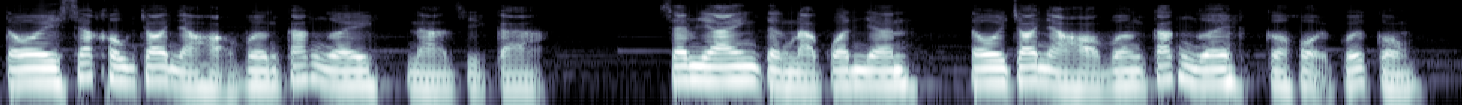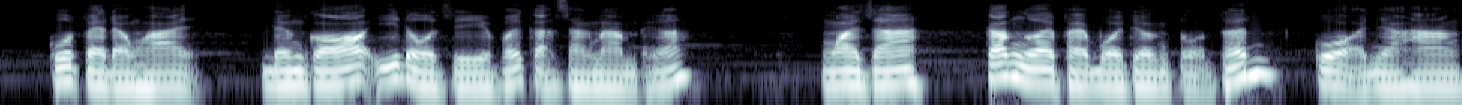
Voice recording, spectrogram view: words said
tôi sẽ không cho nhà họ Vương các ngươi là gì cả. Xem như anh từng là quân nhân, tôi cho nhà họ Vương các ngươi cơ hội cuối cùng. Cút về Đồng Hải, đừng có ý đồ gì với cả Giang Nam nữa. Ngoài ra, các người phải bồi thường tổn thất của nhà hàng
